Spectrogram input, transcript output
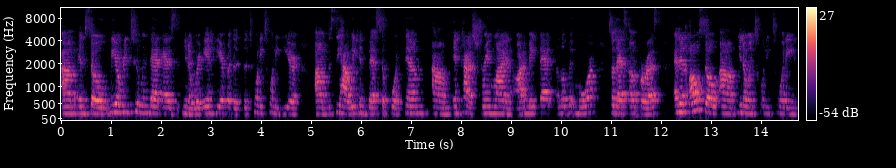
Um, and so we are retooling that as you know we're in here for the, the 2020 year um, to see how we can best support them um, and kind of streamline and automate that a little bit more. So that's up for us. And then also, um, you know, in 2020,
